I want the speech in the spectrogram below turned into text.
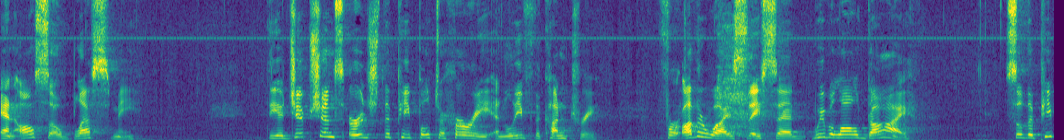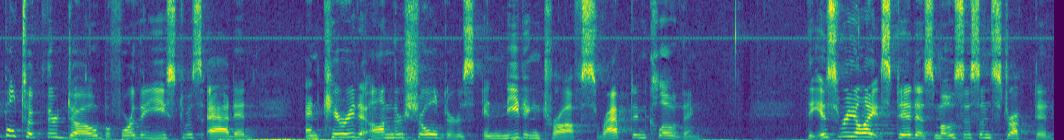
and also bless me. The Egyptians urged the people to hurry and leave the country, for otherwise, they said, we will all die. So the people took their dough before the yeast was added and carried it on their shoulders in kneading troughs wrapped in clothing. The Israelites did as Moses instructed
